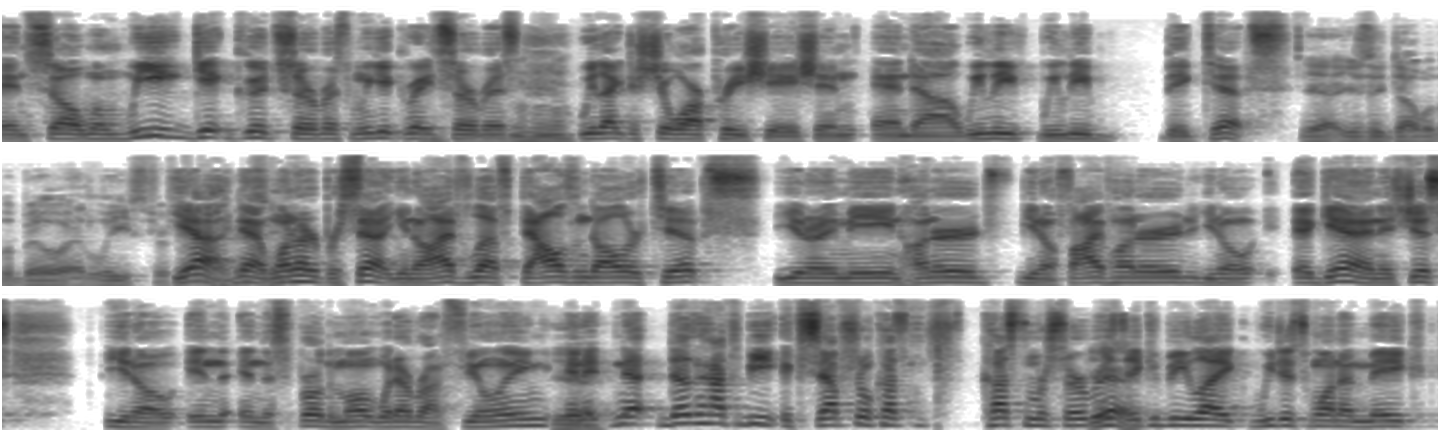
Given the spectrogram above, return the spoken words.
And so when we get good service, when we get great service, we like to show our appreciation and uh, we leave we leave big tips. Yeah, usually double the bill at least. Or Yeah, like yeah, one hundred percent. You know, I've left thousand dollar tips. You know what I mean? Hundred, you know, five hundred. You know, again, it's just you know in in the spur of the moment, whatever I'm feeling, Yeah. and it ne- doesn't have to be exceptional custom, customer service. Yeah. It could be like we just want to make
